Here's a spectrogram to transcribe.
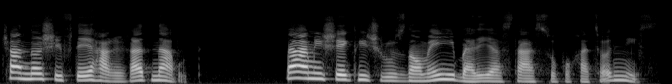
چندان شیفته حقیقت نبود. به همین شکل هیچ روزنامه ای برای از تعصب و خطا نیست.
